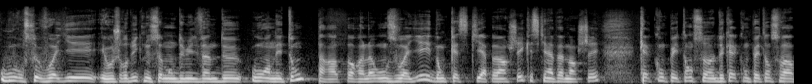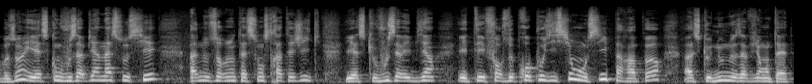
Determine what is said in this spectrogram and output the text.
où on se voyait, et aujourd'hui que nous sommes en 2022, où en est-on par rapport à là où on se voyait? Et donc, qu'est-ce qui n'a pas marché? Qu'est-ce qui n'a pas marché? Quelles compétences, De quelles compétences on va avoir besoin? Et est-ce qu'on vous a bien associé à nos orientations stratégiques? Et est-ce que vous avez bien été force de proposition aussi par rapport à ce que nous, nous avions en tête?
